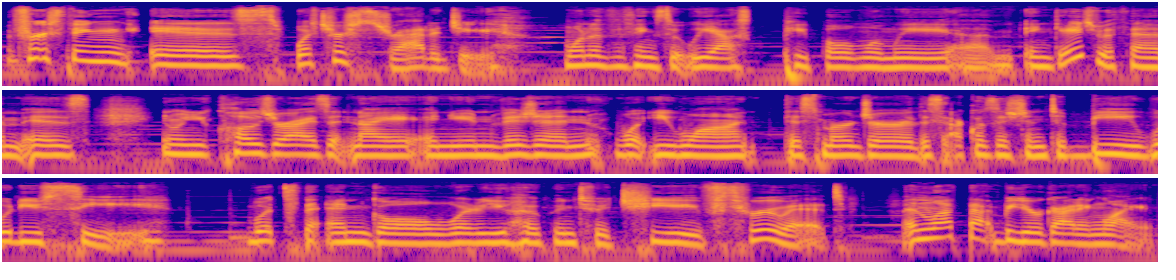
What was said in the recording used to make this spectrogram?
The first thing is what's your strategy? One of the things that we ask people when we um, engage with them is, you know, when you close your eyes at night and you envision what you want this merger, this acquisition to be, what do you see? What's the end goal? What are you hoping to achieve through it? And let that be your guiding light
